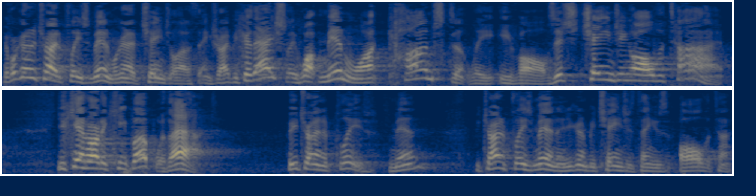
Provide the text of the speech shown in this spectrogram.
If we're going to try to please men, we're going to have to change a lot of things, right? Because actually, what men want constantly evolves. It's changing all the time. You can't hardly keep up with that. Who are you trying to please? Men? You're trying to please men, and you're going to be changing things all the time.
